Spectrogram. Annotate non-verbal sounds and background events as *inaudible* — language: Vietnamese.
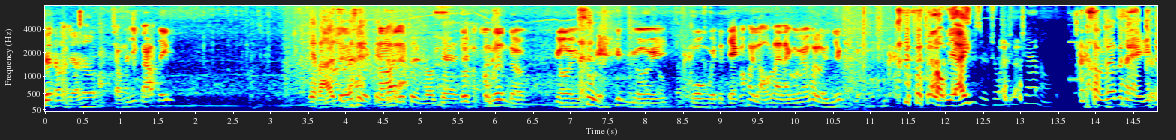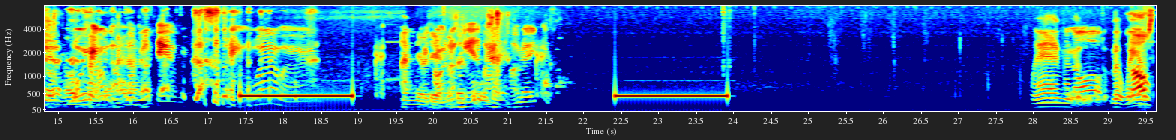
biết nó là giả luôn. Xong nó viết báo tiếp. Nghe bảo chứ Nó- nói là- ok. tôi không lên được. Người *laughs* người buồn về tình trạng có hối lộ lại là người hối lộ nhất. Cái lồn gì vậy? Không rớt hàng Cái kia người đâu. hối lộ Hay là- rớt tre quá mà. Anh nhiều Điện thì nó rớt rất sao ở đi. Man, Hello. đừng mẹ Alo.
